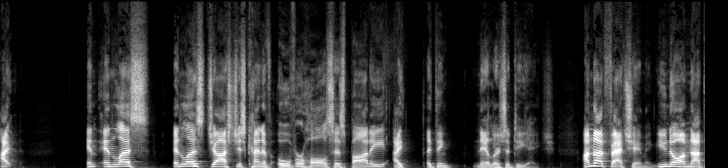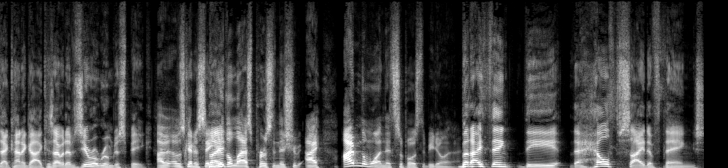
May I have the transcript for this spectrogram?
I in, unless unless Josh just kind of overhauls his body, I I think Naylor's a DH. I'm not fat shaming. You know I'm not that kind of guy because I would have zero room to speak. I, I was gonna say But- you're the last person that should. I I'm the one that's supposed to be doing that. But I think the the health side of things,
